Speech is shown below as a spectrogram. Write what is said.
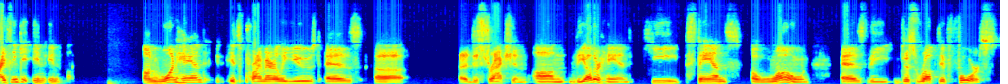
I think in in on one hand, it's primarily used as uh, a distraction. On the other hand, he stands alone as the disruptive force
